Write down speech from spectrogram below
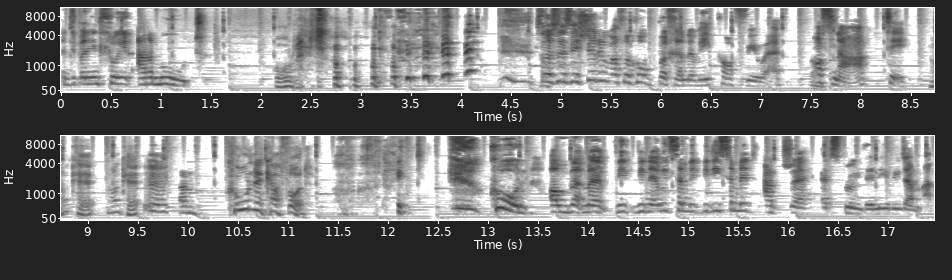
yn dibynnu'n llwyr ar y mood. O, oh, right. so os eisiau rhyw fath o hwbach yn y fi, coffi yw e. Os na, te. Oce, okay, oce. Okay. Mm. Um, cwn neu cathod? Oh, Cwn, ond fi, fi newid symud, fi wedi symud adre ers blwyddyn i ryd yma.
